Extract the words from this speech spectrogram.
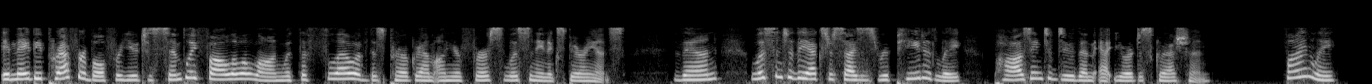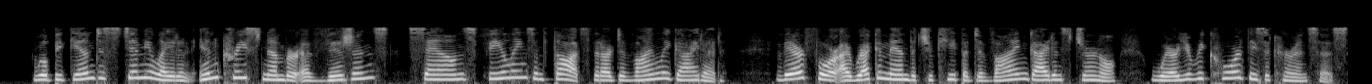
it may be preferable for you to simply follow along with the flow of this program on your first listening experience. Then, listen to the exercises repeatedly, pausing to do them at your discretion. Finally, we'll begin to stimulate an increased number of visions, sounds, feelings, and thoughts that are divinely guided. Therefore, I recommend that you keep a divine guidance journal where you record these occurrences.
